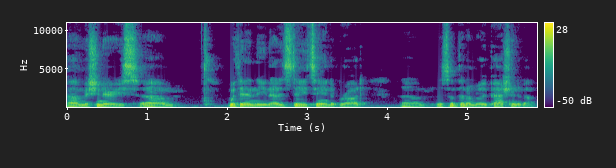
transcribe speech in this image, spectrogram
uh, missionaries um, within the United States and abroad. Um, that's something I'm really passionate about.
